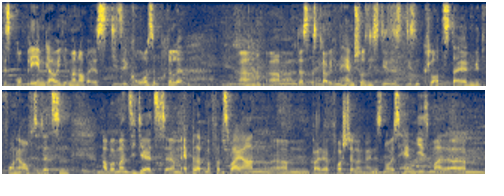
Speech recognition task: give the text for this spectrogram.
Das Problem, glaube ich, immer noch ist diese große Brille. Ja, ähm, das ist, glaube ich, ein Hemmschuh, sich dieses, diesen Klotz da irgendwie vorne aufzusetzen. Aber man sieht ja jetzt, ähm, Apple hat mal vor zwei Jahren ähm, bei der Vorstellung eines neuen Handys mal ähm,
